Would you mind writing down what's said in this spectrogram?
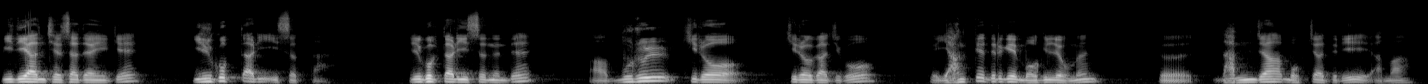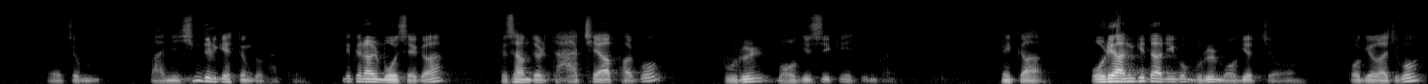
미디안 제사장에게 일곱 달이 있었다. 일곱 달이 있었는데 어, 물을 길어 길어 가지고 그 양떼들에게 먹이려고 하면 그 남자 목자들이 아마 어, 좀 많이 힘들게 했던 것 같아요. 근데 그날 모세가 그 사람들을 다 제압하고 물을 먹일 수 있게 해준 거예요. 그러니까 오래 안 기다리고 물을 먹였죠. 먹여가지고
